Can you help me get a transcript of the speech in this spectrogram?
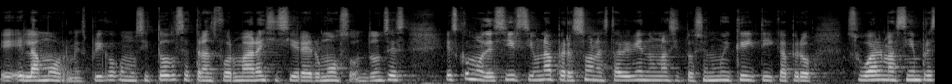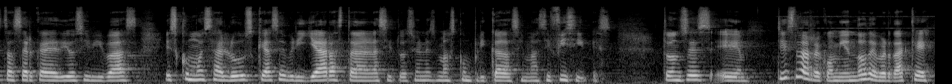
eh, el amor, me explico, como si todo se transformara y se hiciera hermoso. Entonces, es como decir, si una persona está viviendo una situación muy crítica, pero su alma siempre está cerca de Dios y vivaz, es como esa luz que hace brillar hasta las situaciones más complicadas y más difíciles. Entonces, eh, se las recomiendo, de verdad que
